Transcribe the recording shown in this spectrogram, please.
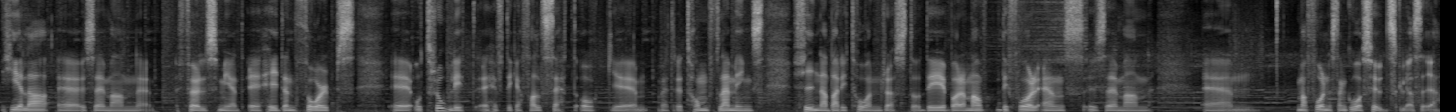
hela, eh, säger man, eh, följs med eh, Hayden Thorpes eh, otroligt eh, häftiga falsett och eh, vad heter det, Tom Flemings fina baritonröst och det är bara, man, det får ens, hur säger man, eh, man får nästan gåshud skulle jag säga.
